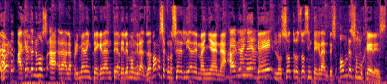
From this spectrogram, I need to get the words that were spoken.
Bueno, acá tenemos a, a la primera integrante de. Lemongrass. La vamos a conocer el día de mañana. De Háblenme mañana. de los otros dos integrantes, hombres o mujeres.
